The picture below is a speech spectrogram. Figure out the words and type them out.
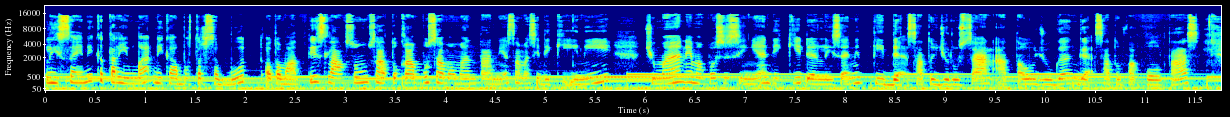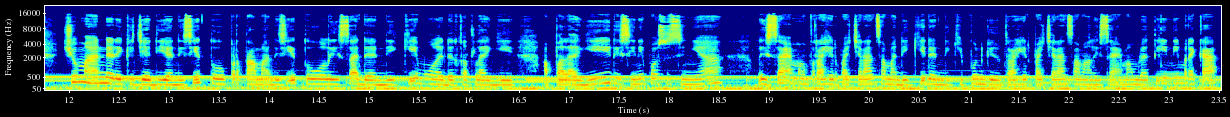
Lisa ini keterima di kampus tersebut otomatis langsung satu kampus sama mantannya sama si Diki ini. Cuman emang posisinya Diki dan Lisa ini tidak satu jurusan atau juga nggak satu fakultas. Cuman dari kejadian di situ pertama di situ Lisa dan Diki mulai dekat lagi. Apalagi di sini posisinya Lisa emang terakhir pacaran sama Diki dan Diki pun gitu terakhir pacaran sama Lisa. Emang berarti ini mereka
